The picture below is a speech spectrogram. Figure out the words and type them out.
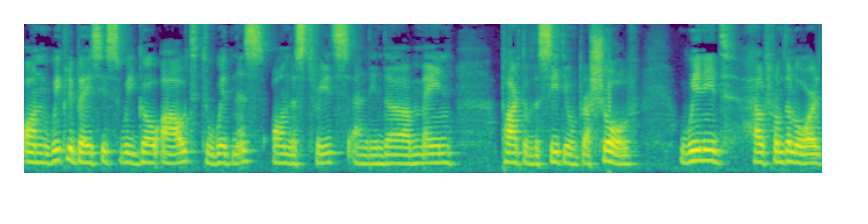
on weekly basis we go out to witness on the streets and in the main part of the city of Brasov. We need help from the Lord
